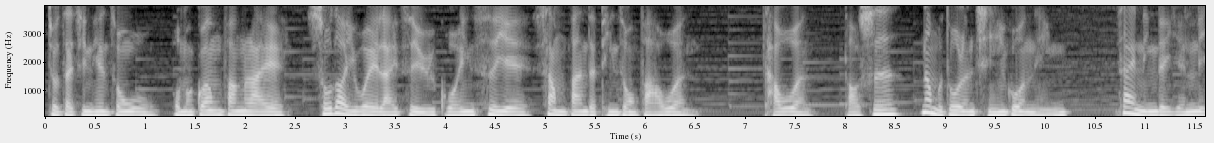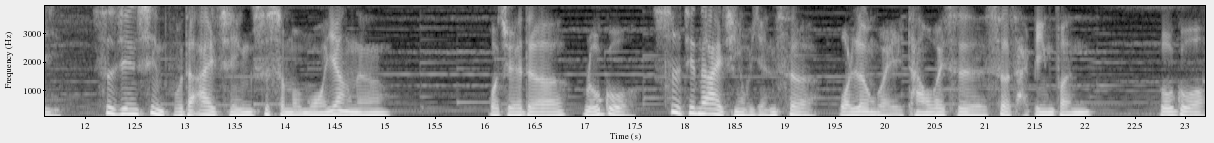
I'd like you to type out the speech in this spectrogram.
就在今天中午，我们官方 Line 收到一位来自于国营事业上班的听众发问。他问导师：“那么多人情谊过您，在您的眼里，世间幸福的爱情是什么模样呢？”我觉得，如果世间的爱情有颜色，我认为它会是色彩缤纷；如果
